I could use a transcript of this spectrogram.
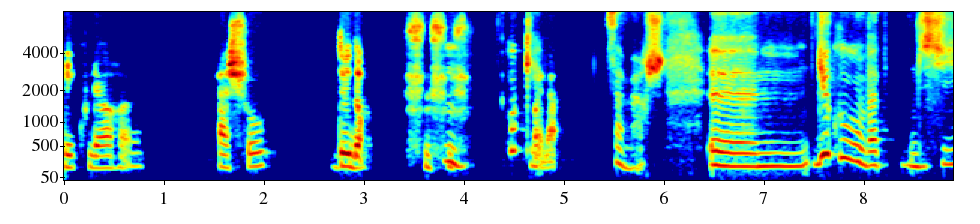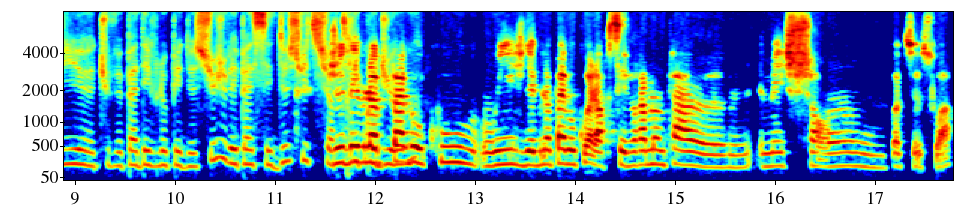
les couleurs à chaud dedans. Mmh. Ok. Voilà. Ça marche. du coup, on va, si tu veux pas développer dessus, je vais passer de suite sur. Je développe pas beaucoup. Oui, je développe pas beaucoup. Alors, c'est vraiment pas méchant ou quoi que ce soit.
